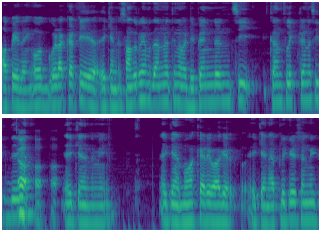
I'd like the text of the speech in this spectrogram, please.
අපේ දැන් ඕ ගොඩක්ට එකන සඳරුවම දන්න තිනව ඩිපෙන්ඩන්සි කන්ෆලික්ටන සිද්ධිය ඒකන්න මේ ඒකන් මොක් කැරි වගේ එකන් ඇපලිකේෂන් එක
